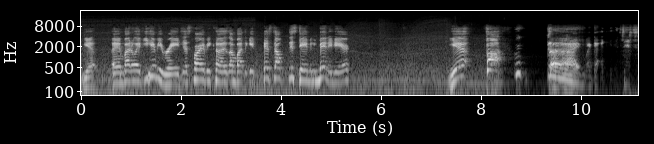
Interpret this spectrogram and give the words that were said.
Yep. And by the way, if you hear me rage, that's probably because I'm about to get pissed off this game in a minute here. Yeah. Fuck! Oh my god. This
